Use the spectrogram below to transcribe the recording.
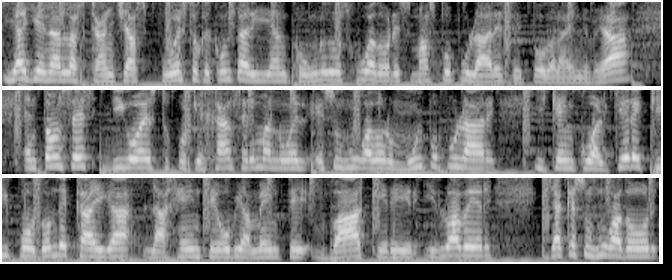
y a llenar las canchas, puesto que contarían con uno de los jugadores más populares de toda la NBA. Entonces digo esto porque Hanser Emanuel es un jugador muy popular y que en cualquier equipo donde caiga la gente obviamente va a querer irlo a ver ya que es un jugador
